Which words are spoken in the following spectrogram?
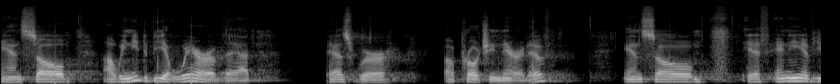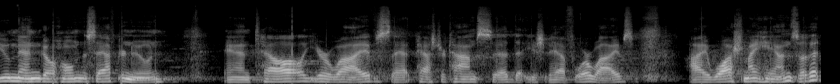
And so uh, we need to be aware of that as we're approaching narrative. And so if any of you men go home this afternoon and tell your wives that Pastor Tom said that you should have four wives, I wash my hands of it.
